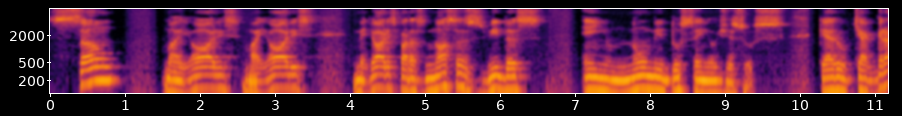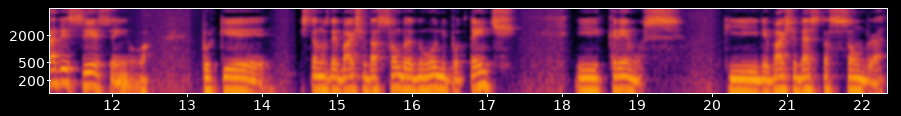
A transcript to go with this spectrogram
são maiores, maiores, melhores para as nossas vidas em nome do Senhor Jesus. Quero te agradecer, Senhor, porque estamos debaixo da sombra do Onipotente e cremos que debaixo desta sombra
